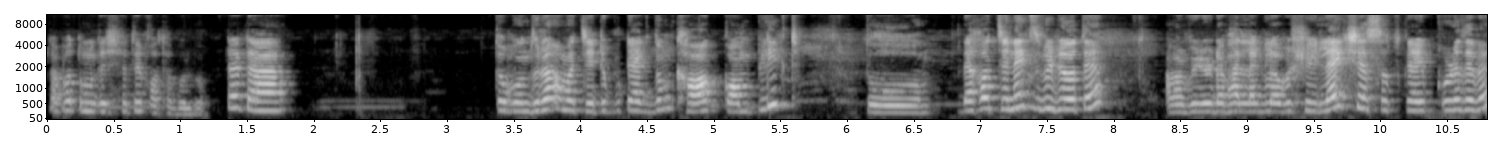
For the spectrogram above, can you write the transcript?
তারপর তোমাদের সাথে কথা বলব। টাটা! তো বন্ধুরা, আমার চেটেপুটে একদম খাওয়া কমপ্লিট তো দেখা হচ্ছে নেক্সট ভিডিওতে আমার ভিডিওটা ভালো লাগলে অবশ্যই লাইক শেয়ার সাবস্ক্রাইব করে দেবে।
